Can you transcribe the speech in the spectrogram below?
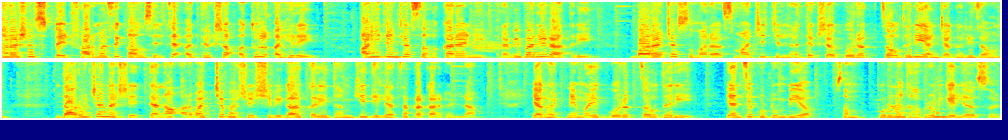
महाराष्ट्र स्टेट फार्मसी काउन्सिलचे अध्यक्ष अतुल अहिरे आणि त्यांच्या सहकाऱ्यांनी रविवारी रात्री बाराच्या सुमारास माजी जिल्हाध्यक्ष गोरख चौधरी यांच्या घरी जाऊन दारूच्या नशेत त्यांना अर्वाच्य भाषेत शिविगाळ करीत धमकी दिल्याचा प्रकार घडला. या घटनेमुळे गोरख चौधरी यांचे कुटुंबीय संपूर्ण घाबरून गेले असून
